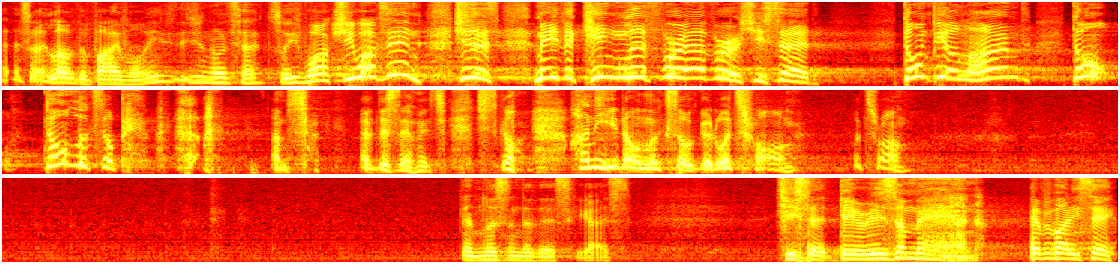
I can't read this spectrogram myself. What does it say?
That's why I love the Bible. You notice that? So he walks, she walks in. She says, May the king live forever, she said. Don't be alarmed. Don't, don't look so pale. I'm sorry. I have this image. She's going, honey, you don't look so good. What's wrong? What's wrong? Then listen to this, you guys. She said, There is a man. Everybody say,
